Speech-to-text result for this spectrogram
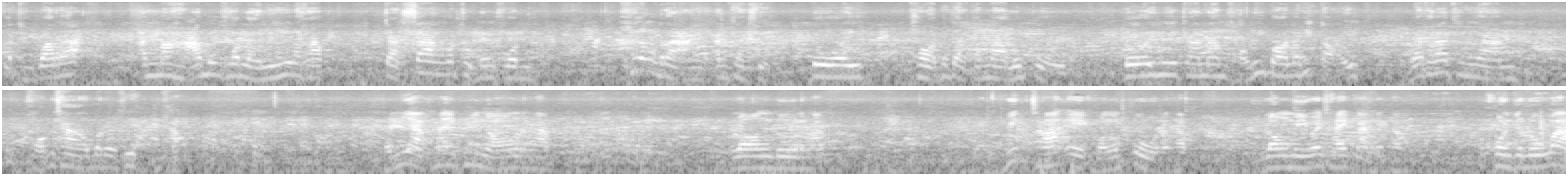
ก็ถือวาระอันมหามงคลเหล่านี้นะครับจัดสร้างวัตถุมงคลเครื่องรางอันศักดิ์สิทธิ์โดยถอดมาจากตำราหลวงปู่ โดยมีการนำของพี่บอลและพี่ต๋อย และคณะทีมงานของชาวมโนสยามครับ ผมอยากให้พี่น้องนะครับ ลองดูนะครับ วิชาเอกของหลวงปู่นะครับ ลองมีไว้ใช้กันนะครับทุกคนจะรู้ว่า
